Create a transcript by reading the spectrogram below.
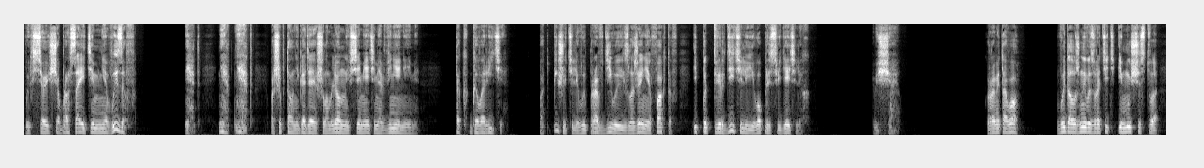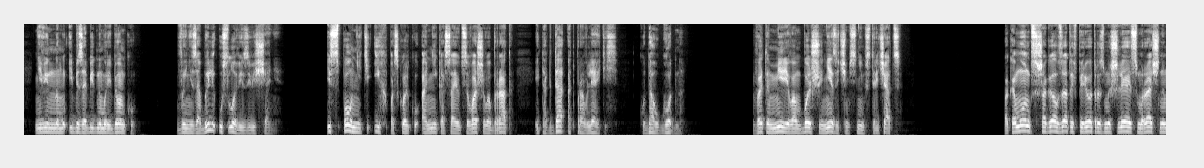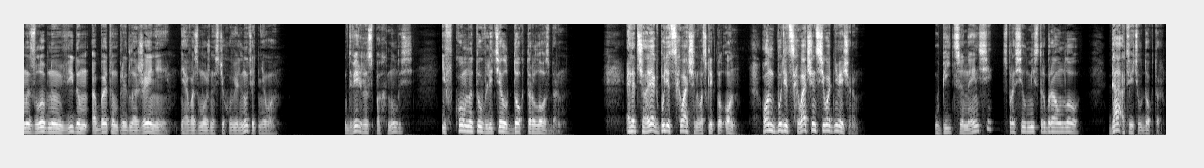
вы все еще бросаете мне вызов? Нет, нет, нет, прошептал негодяй, ошеломленный всеми этими обвинениями. Так говорите. Подпишете ли вы правдивое изложение фактов и подтвердите ли его при свидетелях? Обещаю. Кроме того, вы должны возвратить имущество невинному и безобидному ребенку. Вы не забыли условий завещания? Исполните их, поскольку они касаются вашего брата, и тогда отправляйтесь куда угодно. В этом мире вам больше незачем с ним встречаться. Пока Монкс шагал взад и вперед, размышляя с мрачным и злобным видом об этом предложении и о возможностях увильнуть от него, дверь распахнулась, и в комнату влетел доктор Лосберн. «Этот человек будет схвачен!» — воскликнул он. «Он будет схвачен сегодня вечером!» «Убийца Нэнси?» — спросил мистер Браунлоу. «Да», — ответил доктор.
